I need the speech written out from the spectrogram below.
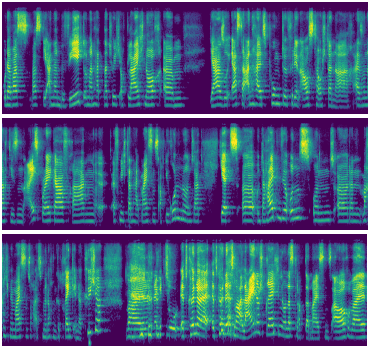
oder was, was die anderen bewegt. Und man hat natürlich auch gleich noch ähm, ja, so erste Anhaltspunkte für den Austausch danach. Also nach diesen Icebreaker-Fragen äh, öffne ich dann halt meistens auch die Runde und sage, jetzt äh, unterhalten wir uns und äh, dann mache ich mir meistens auch erstmal noch ein Getränk in der Küche, weil dann denke ich so, jetzt könnt ihr, jetzt könnt ihr erstmal alleine sprechen und das klappt dann meistens auch, weil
